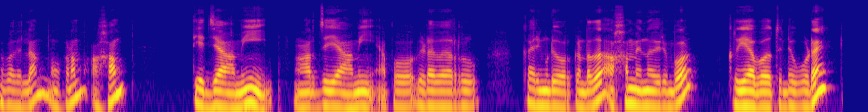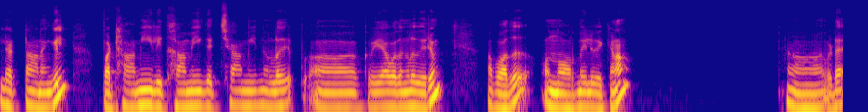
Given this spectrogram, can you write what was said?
അപ്പോൾ അതെല്ലാം നോക്കണം. അഹം ത്യജാമി ആർജയാമി. അപ്പോൾ ഇവിടെ വേറൊരു കാര്യം കൂടി ഓർക്കേണ്ടത് അഹം എന്ന് വരുമ്പോൾ ക്രിയാപദത്തിന്റെ കൂടെ ലട്ടാണെങ്കിൽ പഠാമി ലിഖാമി ഗച്ഛാമി എന്നുള്ള ക്രിയാപദങ്ങൾ വരും. അപ്പോൾ അത് ഒന്ന് ഓർമ്മയിൽ വെക്കണം. ഇവിടെ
